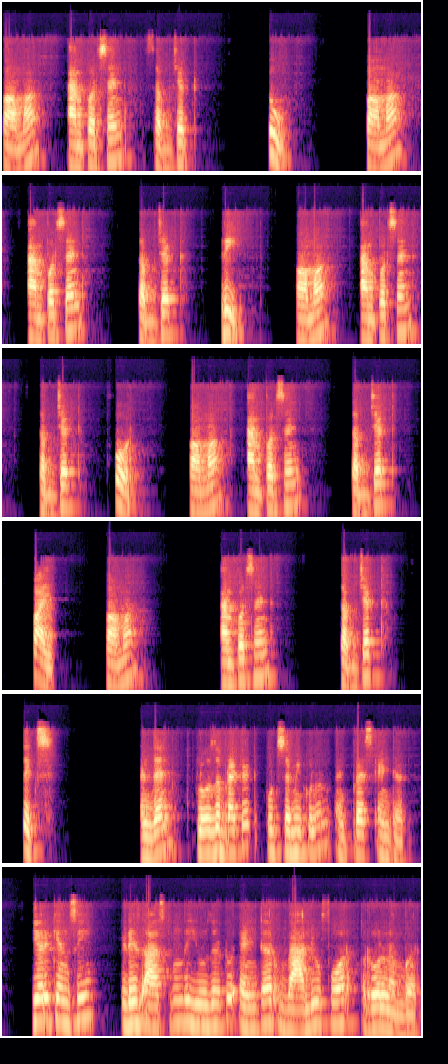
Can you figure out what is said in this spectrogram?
comma, ampersand, subject 2, comma, ampersand subject 3 comma ampersand subject 4 comma ampersand subject 5 comma ampersand subject 6 and then close the bracket put semicolon and press enter. Here you can see it is asking the user to enter value for roll number.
